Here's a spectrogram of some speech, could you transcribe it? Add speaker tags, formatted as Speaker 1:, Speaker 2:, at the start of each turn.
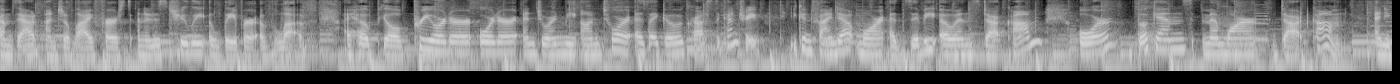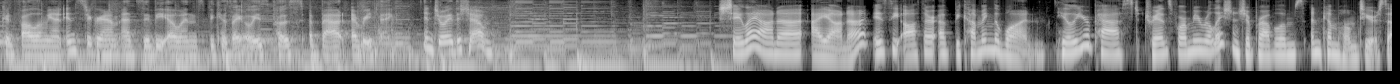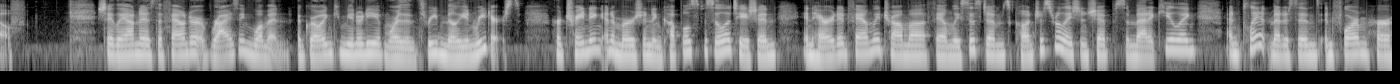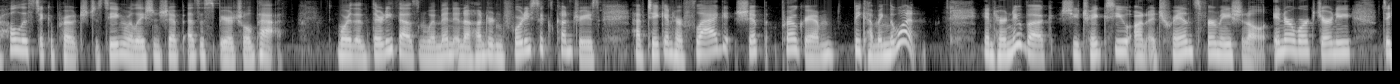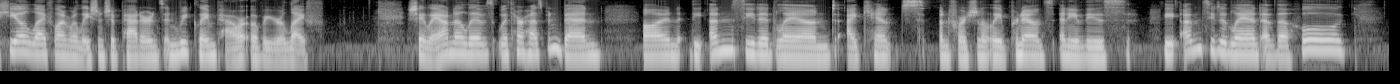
Speaker 1: comes out on July 1st, and it is truly a labor of love. I hope you'll pre order, order, and join me on tour as I go across the country. You can find out more at zibbyowens.com or bookendsmemoir.com. And you can follow me on Instagram at zibbyowens because I always post about everything. Enjoy the show. Sheleana Aiyana is the author of Becoming the One Heal Your Past, Transform Your Relationship Problems, and Come Home to Yourself. Sheleana is the founder of Rising Woman, a growing community of more than 3 million readers. Her training and immersion in couples facilitation, inherited family trauma, family systems, conscious relationship, somatic healing, and plant medicines inform her holistic approach to seeing relationship as a spiritual path. More than 30,000 women in 146 countries have taken her flagship program, Becoming the One. In her new book, she takes you on a transformational inner work journey to heal lifelong relationship patterns and reclaim power over your life. Sheleana lives with her husband Ben on the unceded land. I can't, unfortunately, pronounce any of these. The unceded land of the Hul,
